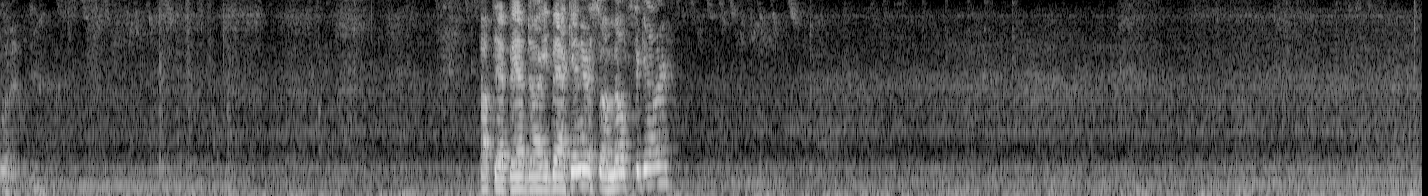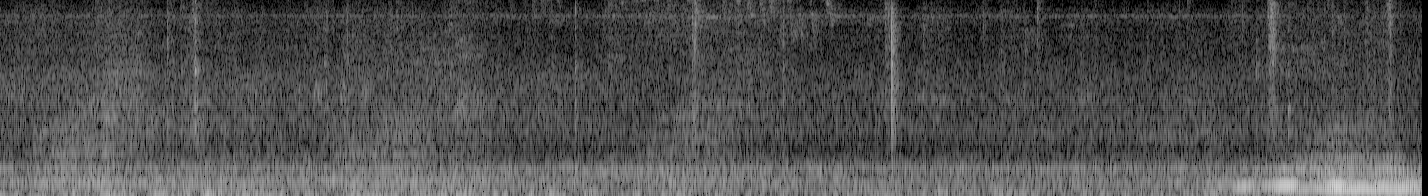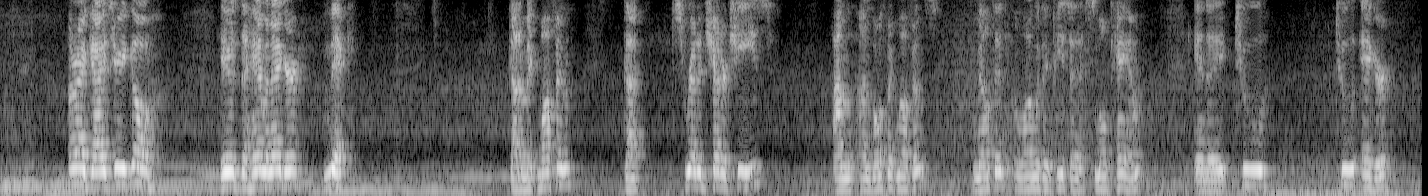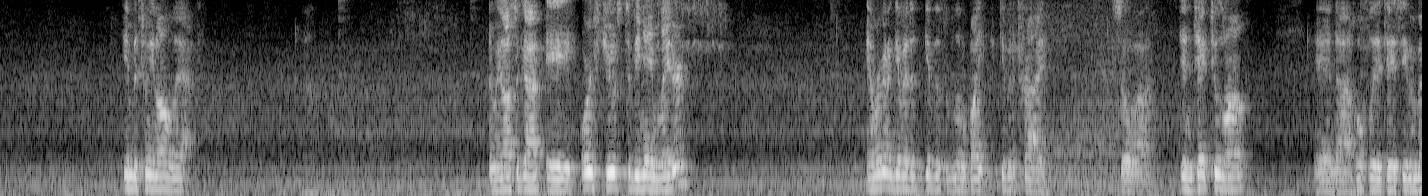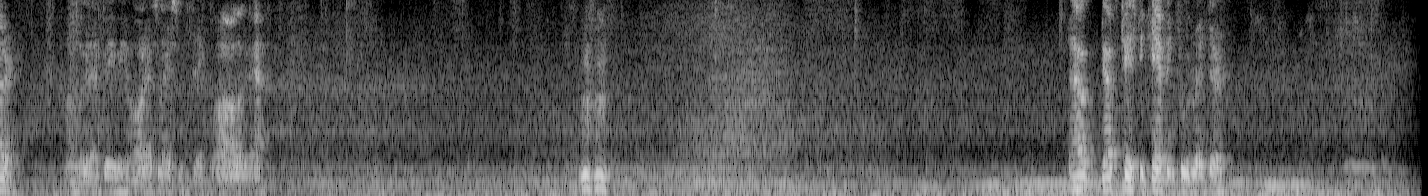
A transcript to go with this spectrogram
what I will do. Pop that bad doggy back in there so it melts together. Right, guys, here you go. Here's the ham and egger Mick. Got a McMuffin, got shredded cheddar cheese on, on both McMuffins, melted along with a piece of smoked ham and a two, two egger in between all that. And we also got a orange juice to be named later. And we're gonna give it a, give this a little bite, give it a try. So uh, didn't take too long, and uh, hopefully it tastes even better. Oh, look at that baby! Oh, that's nice and thick. Oh, look at that. Mm-hmm. Now, that's tasty camping food right there.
